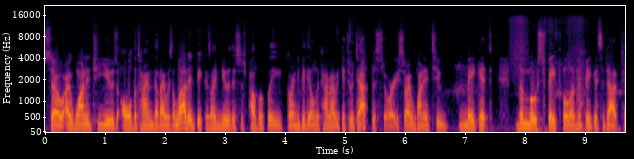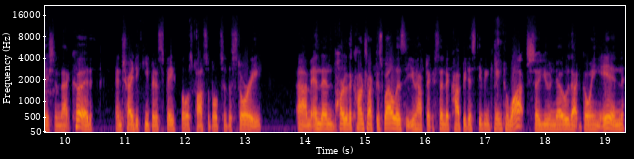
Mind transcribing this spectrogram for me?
So I wanted to use all the time that I was allotted because I knew this was probably going to be the only time I would get to adapt the story. So I wanted to make it the most faithful and the biggest adaptation that could and tried to keep it as faithful as possible to the story. Um, and then part of the contract as well is that you have to send a copy to Stephen King to watch. So you know that going in,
